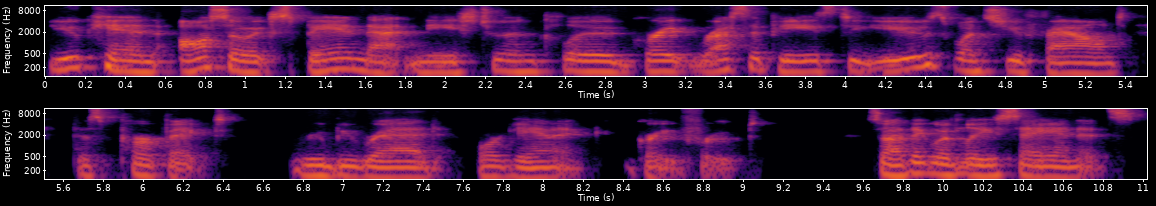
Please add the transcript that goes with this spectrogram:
you can also expand that niche to include great recipes to use once you found this perfect ruby red organic grapefruit. So I think what Lee's saying, it's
